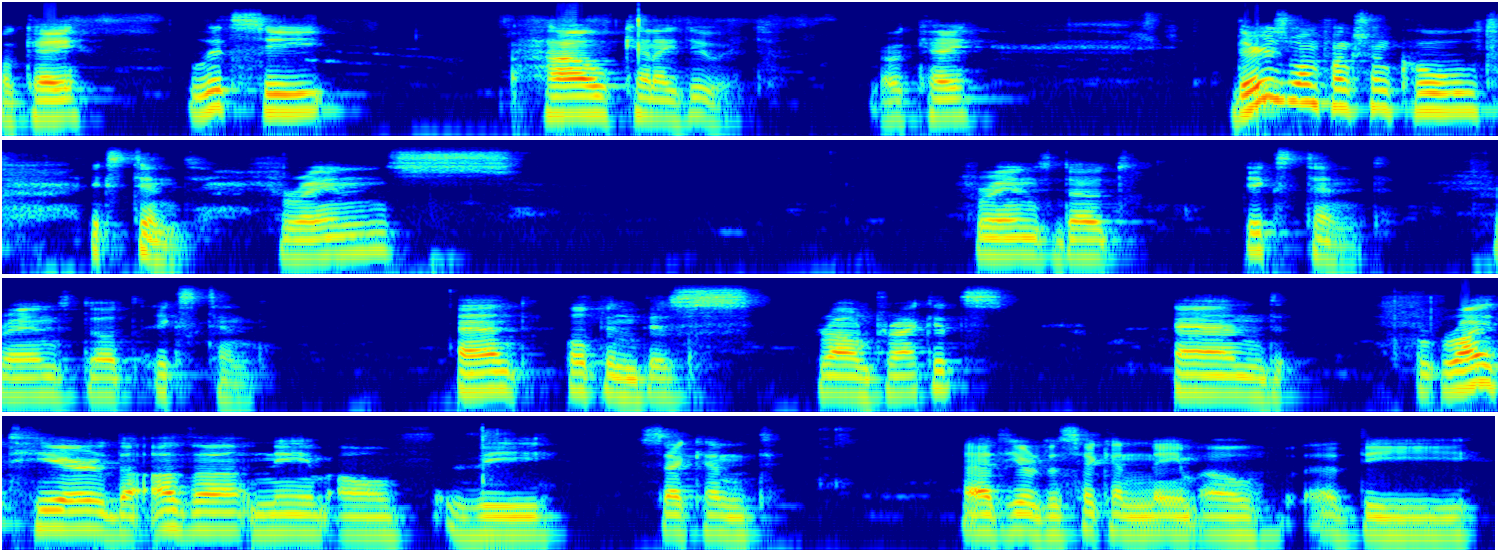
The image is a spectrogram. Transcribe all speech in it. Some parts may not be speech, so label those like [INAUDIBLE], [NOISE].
okay? Let's see how can I do it okay? There is one function called extend. Friends. Friends dot extend friends dot extend and open this round brackets. And right here the other name of the second add here the second name of uh, the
